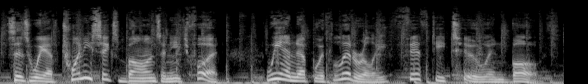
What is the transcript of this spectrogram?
Since we have 26 bones in each foot, we end up with literally 52 in both.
